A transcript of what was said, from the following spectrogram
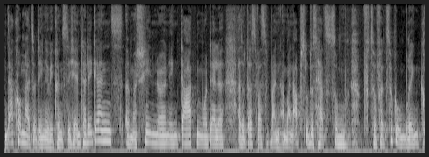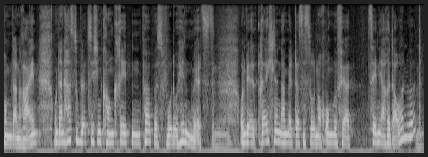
Und da kommen halt so Dinge wie künstliche Intelligenz, äh, Machine Learning, Datenmodelle, also das, was mein, mein absolutes Herz zum, zur Verzückung bringt, kommen dann rein. Und dann hast du plötzlich einen konkreten Purpose, wo du hin willst. Mhm. Und wir rechnen damit, dass es so noch ungefähr zehn Jahre dauern wird, mhm.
